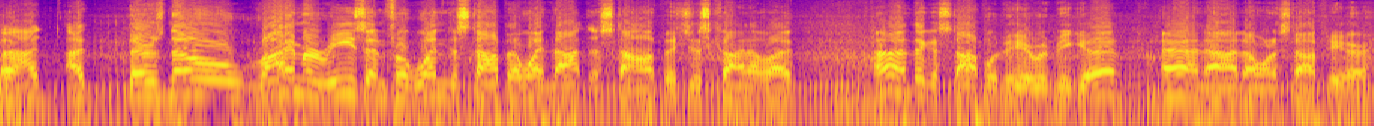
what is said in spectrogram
Uh, I, I, there's no rhyme or reason for when to stop and when not to stop. It's just kind of like, I think a stop would here would be good, and I don't want to stop here.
